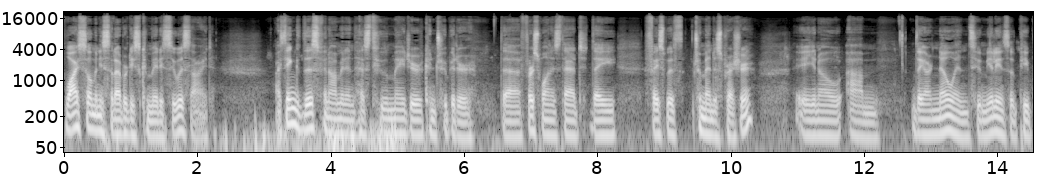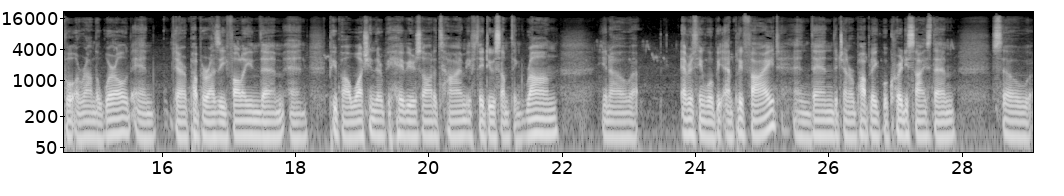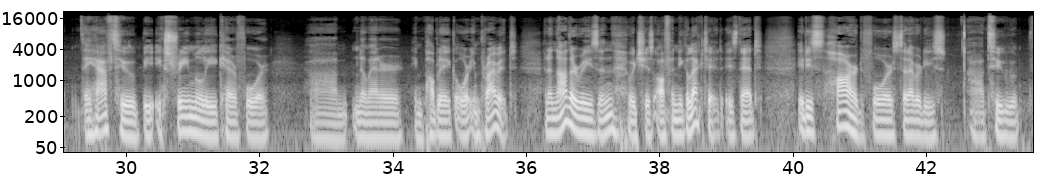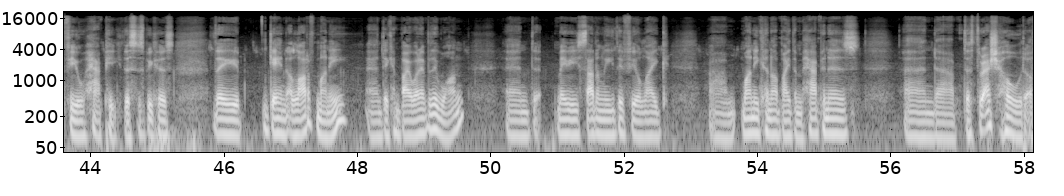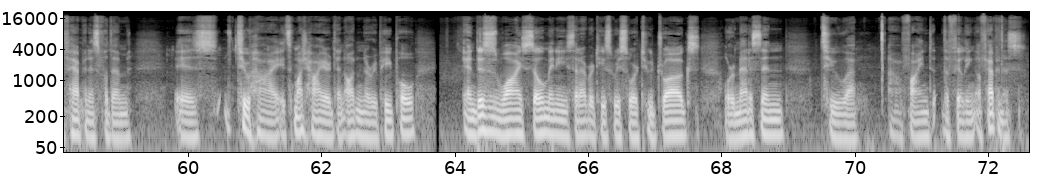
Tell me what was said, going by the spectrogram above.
Why so many celebrities committed suicide? I think this phenomenon has two major contributors. The first one is that they face with tremendous pressure. You know, um, they are known to millions of people around the world, and there are paparazzi following them, and people are watching their behaviors all the time. If they do something wrong, you know, uh, everything will be amplified, and then the general public will criticize them. So they have to be extremely careful, um, no matter in public or in private. And another reason, which is often neglected, is that it is hard for celebrities uh, to feel happy. This is because they gain a lot of money and they can buy whatever they want, and maybe suddenly they feel like um, money cannot buy them happiness and uh, the threshold of happiness for them is too high. It's much higher than ordinary people. And this is why so many celebrities resort to drugs or medicine to uh, uh, find the feeling of happiness.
